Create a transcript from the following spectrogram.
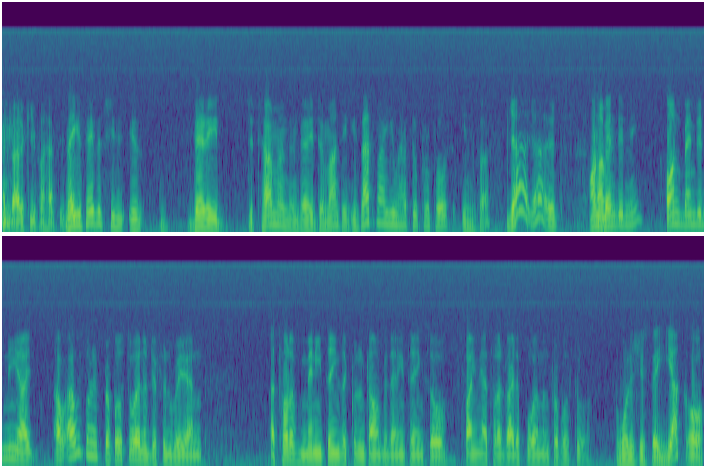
I try to keep her happy. Now you say that she is very determined and very demanding. Is that why you had to propose in verse? Yeah, yeah. It's On Um, bended knee? on bended knee. I, I I was going to propose to her in a different way, and I thought of many things. I couldn't come up with anything, so finally I thought I'd write a poem and propose to her. What did she say? Yuck or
